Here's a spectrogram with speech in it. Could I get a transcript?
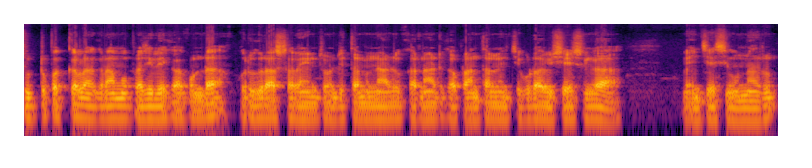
చుట్టుపక్కల గ్రామ ప్రజలే కాకుండా పొరుగు రాష్ట్రాలైనటువంటి తమిళనాడు కర్ణాటక ప్రాంతాల నుంచి కూడా విశేషంగా వెంచేసి ఉన్నారు.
